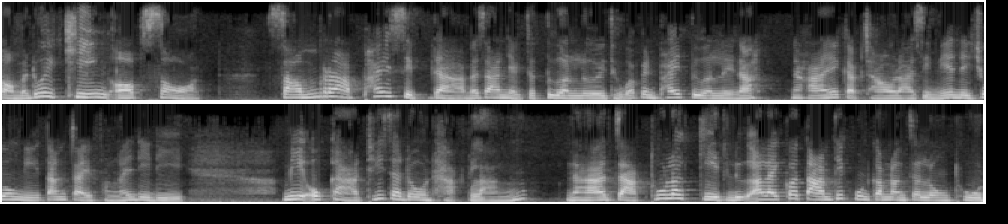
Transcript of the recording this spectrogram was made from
ต่อมาด้วย King of Swords สำหรับไพ่สิบดาบอาจารย์อยากจะเตือนเลย ถือว่าเป็นไพ่เตือนเลยนะนะคะให้กับชาวราศีเมษในช่วงนี้ตั้งใจฟังให้ดีๆ มีโอกาสที่จะโดนหักหลังนะคะจากธุรกิจหรืออะไรก็ตามที่คุณกำลังจะลงทุน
